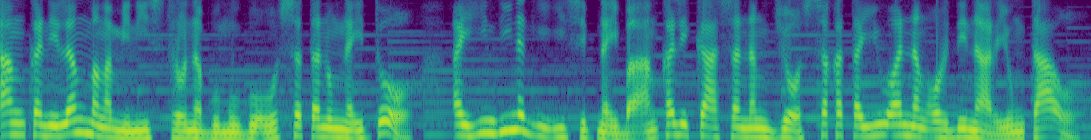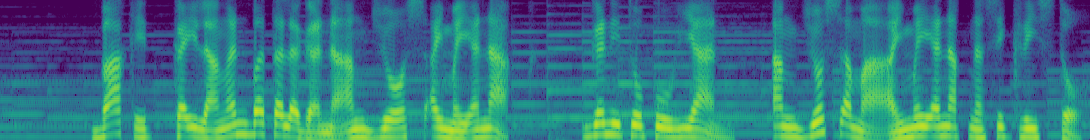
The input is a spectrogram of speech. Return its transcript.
Ang kanilang mga ministro na bumubuo sa tanong na ito, ay hindi nag-iisip na iba ang kalikasan ng Diyos sa katayuan ng ordinaryong tao. Bakit, kailangan ba talaga na ang Diyos ay may anak? Ganito po yan. Ang Diyos Ama ay may anak na si Kristo.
